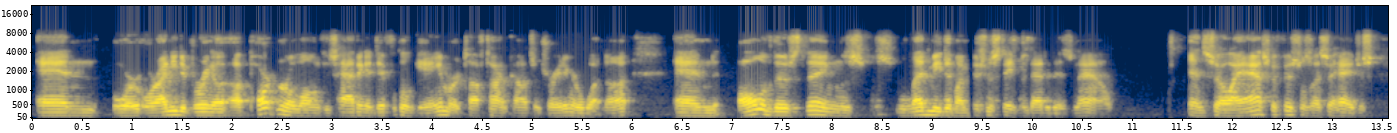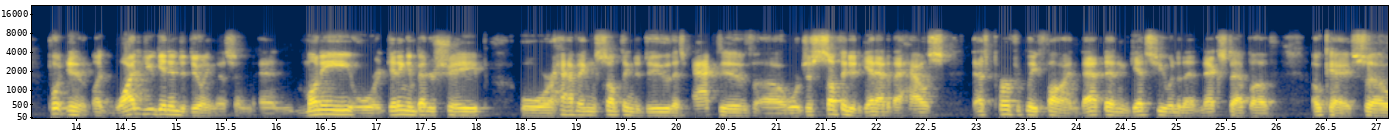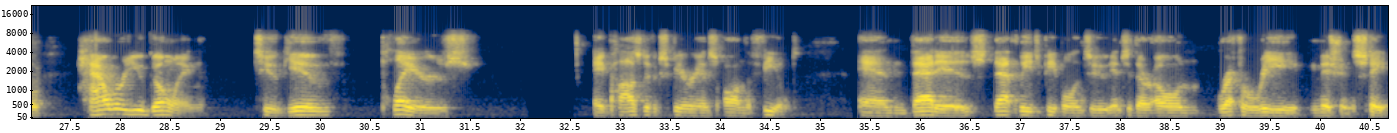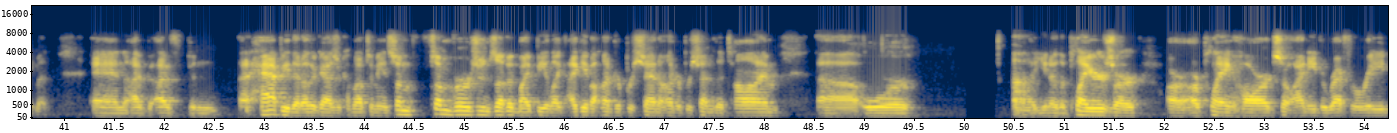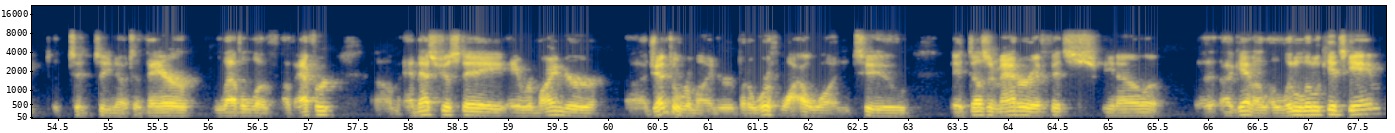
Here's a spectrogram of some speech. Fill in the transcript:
and or or I need to bring a, a, partner along who's having a difficult game or a tough time concentrating or whatnot. And all of those things led me to my mission statement that it is now. And so I ask officials, I say, hey, just put in like why did you get into doing this? And and money or getting in better shape or having something to do that's active uh, or just something to get out of the house that's perfectly fine. That then gets you into that next step of okay so how are you going to give players a positive experience on the field? And that is that leads people into into their own referee mission statement. And I've, I've been happy that other guys have come up to me. And some some versions of it might be like i give 100% 100% of the time uh, or uh, you know the players are, are are playing hard so i need to referee to, to you know to their level of, of effort. Um, and that's just a, a reminder, a gentle reminder, but a worthwhile one to it doesn't matter if it's, you know, again, a, a little, little kids game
